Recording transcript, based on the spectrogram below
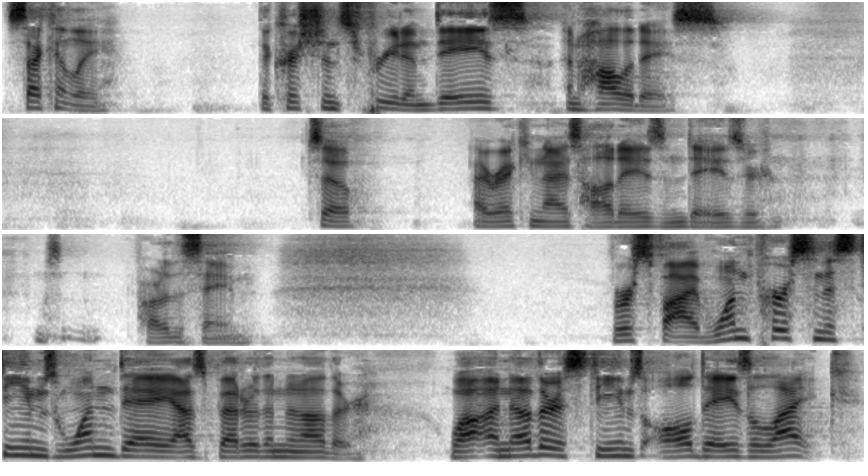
Secondly, the Christian's freedom, days and holidays. So I recognize holidays and days are part of the same. Verse 5 One person esteems one day as better than another, while another esteems all days alike.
